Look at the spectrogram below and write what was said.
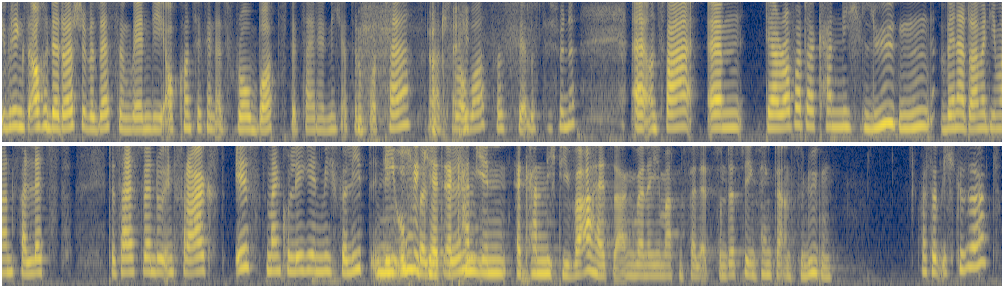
Übrigens auch in der deutschen Übersetzung werden die auch konsequent als Robots bezeichnet, nicht als Roboter, sondern Okay. als Robots, was ich sehr lustig finde. Äh, und zwar, ähm, der Roboter kann nicht lügen, wenn er damit jemanden verletzt. Das heißt, wenn du ihn fragst, ist mein Kollege in mich verliebt? In Nee, umgekehrt. Er kann, ihn, er kann nicht die Wahrheit sagen, wenn er jemanden verletzt. Und deswegen fängt er an zu lügen. Was habe ich gesagt?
